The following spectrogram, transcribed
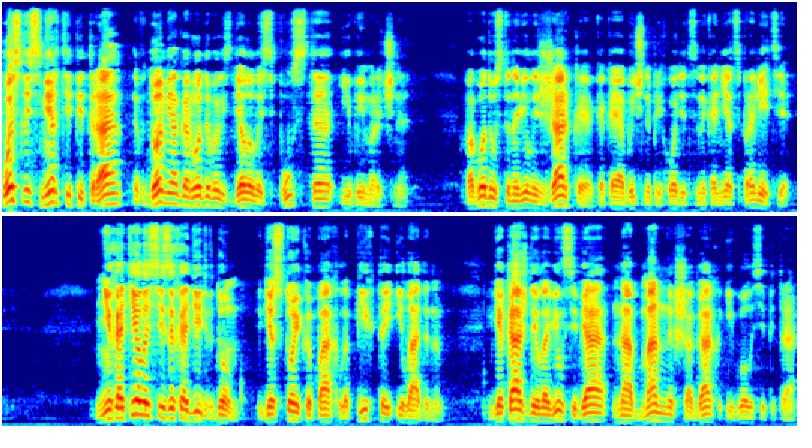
После смерти Петра в доме Огородовых сделалось пусто и выморочно. Погода установилась жаркая, какая обычно приходится на конец пролетия. Не хотелось и заходить в дом, где стойко пахло пихтой и ладаном, где каждый ловил себя на обманных шагах и голосе Петра.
